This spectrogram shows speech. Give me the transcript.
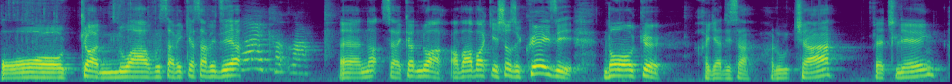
Oh, code noir, vous savez ce que ça veut dire? Ouais, comme moi. Euh, non, c'est un code noir. On va avoir quelque chose de crazy. Donc, euh, regardez ça. Harucha, Fletchling.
